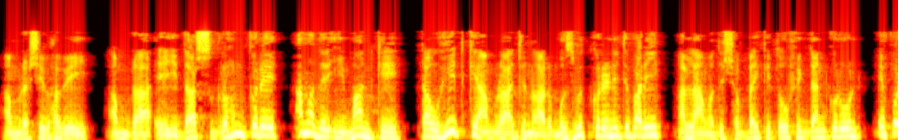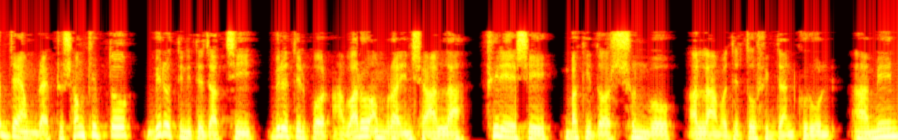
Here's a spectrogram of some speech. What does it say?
আমরা সেভাবেই আমরা এই দর্শ গ্রহণ করে আমাদের ইমানকে তাওহিদকে আমরা যেন আরও মজবুত করে নিতে পারি। আল্লাহ আমাদের সবাইকে তৌফিক দান করুন। এ পর্যায়ে আমরা একটু সংক্ষিপ্ত বিরতি নিতে যাচ্ছি। বিরতির পর আবারও আমরা ইনশা আল্লাহ ফিরে এসে বাকি দর্শ শুনব। আল্লাহ আমাদের তৌফিক দান করুন। আমিন।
